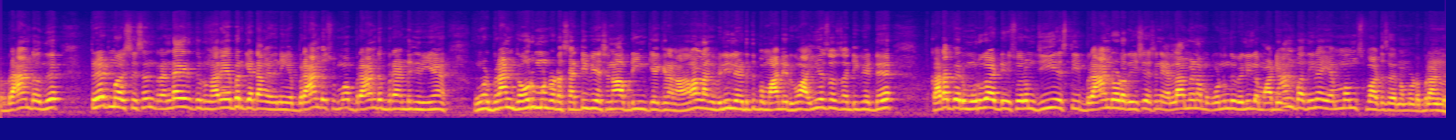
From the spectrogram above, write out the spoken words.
நம்மளோட பிராண்ட் வந்து ட்ரேட் மார்க்சேஷன் ரெண்டாயிரத்தி நிறைய பேர் கேட்டாங்க இது நீங்கள் பிராண்டு சும்மா பிராண்டு பிராண்டுங்கிறீங்க உங்கள் பிராண்ட் கவர்மெண்டோட சர்டிஃபிகேஷனா அப்படின்னு கேட்குறாங்க அதனால் நாங்கள் வெளியில் எடுத்து இப்போ மாட்டிருக்கோம். ஐஎஸ்ஓ சர்டிஃபிகேட் கடை பேர் முருகாட்டீஸ்வரம் ஜிஎஸ்டி பிராண்டோட ரிஜிஸ்ட்ரேஷன் எல்லாமே நம்ம கொண்டு வந்து வெளியில் மாட்டி பார்த்தீங்கன்னா எம்எம் ஸ்மார்ட் சார் நம்மளோட பிராண்ட்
